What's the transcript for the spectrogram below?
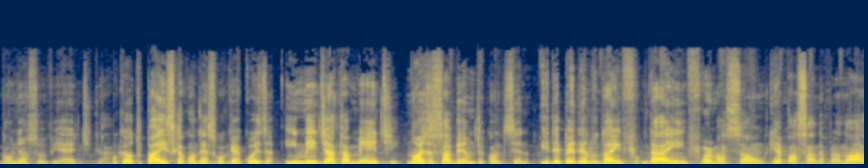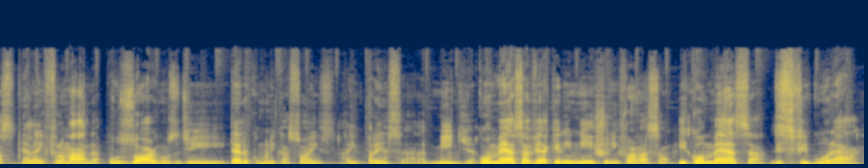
na União Soviética, qualquer outro país que acontece qualquer coisa, imediatamente nós já sabemos o que está acontecendo. E dependendo da, inf da informação que é passada para nós, ela é inflamada. Os órgãos de telecomunicações, a imprensa, a mídia, começa a ver aquele nicho de informação e começa a desfigurar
